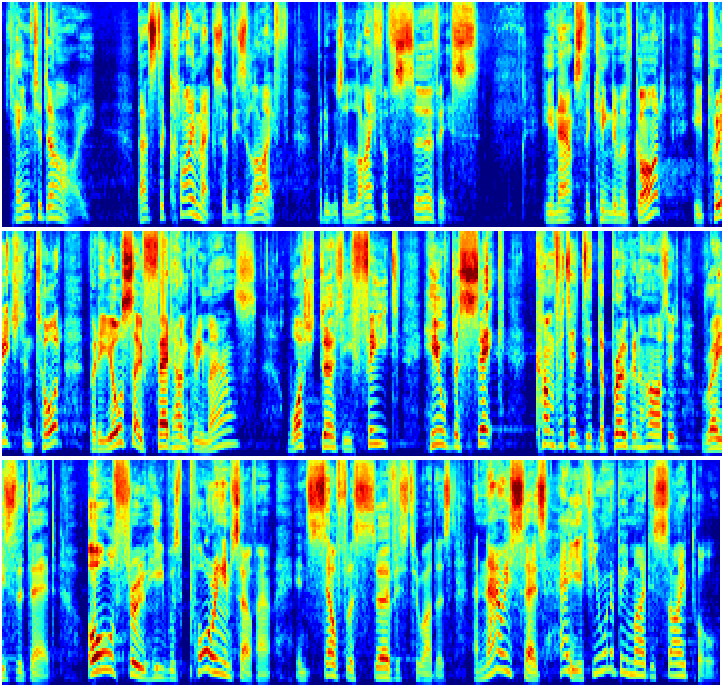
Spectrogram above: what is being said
he came to die. That's the climax of his life, but it was a life of service. He announced the kingdom of God, he preached and taught, but he also fed hungry mouths washed dirty feet, healed the sick, comforted the brokenhearted, raised the dead. All through, he was pouring himself out in selfless service to others. And now he says, Hey, if you want to be my disciple,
